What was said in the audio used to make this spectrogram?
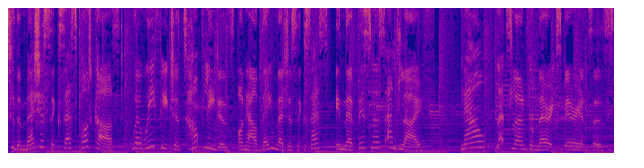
to the Measure Success podcast, where we feature top leaders on how they measure success in their business and life. Now, let's learn from their experiences.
